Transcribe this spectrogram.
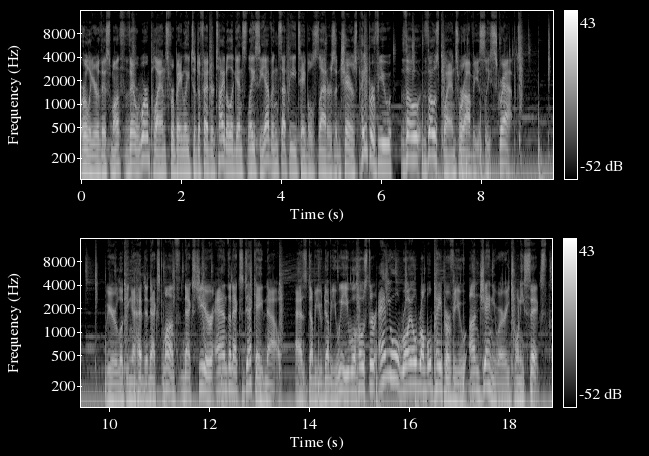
Earlier this month, there were plans for Bayley to defend her title against Lacey Evans at the Tables, Ladders, and Chairs pay-per-view, though those plans were obviously scrapped. We're looking ahead to next month, next year, and the next decade now, as WWE will host their annual Royal Rumble pay-per-view on January 26th.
